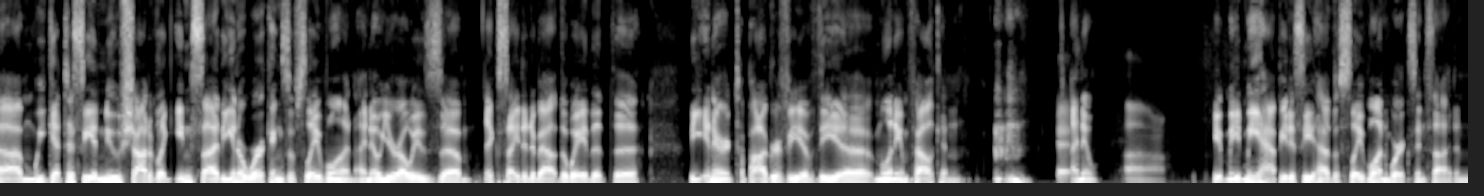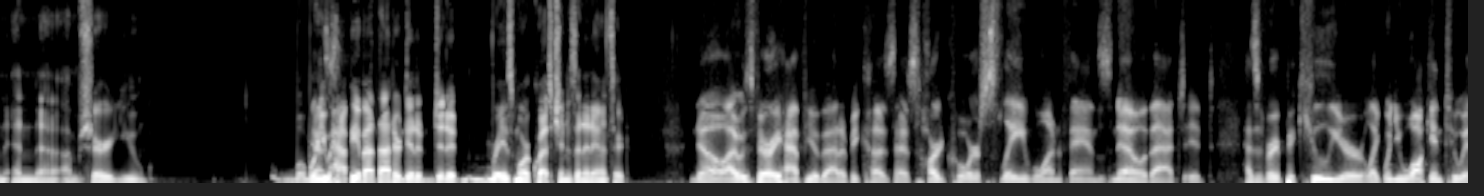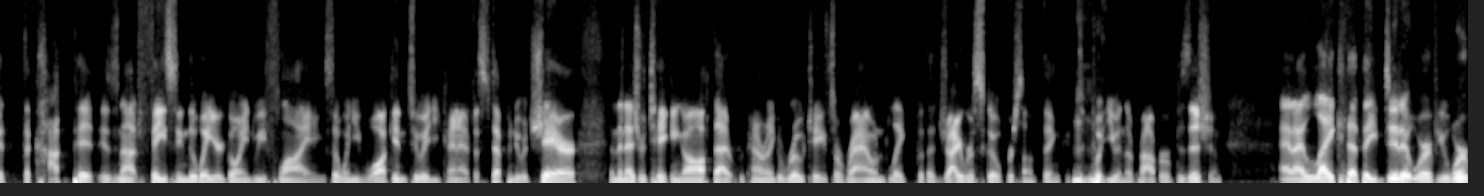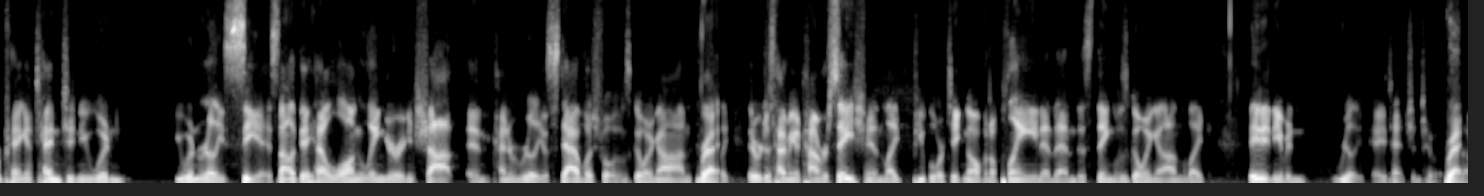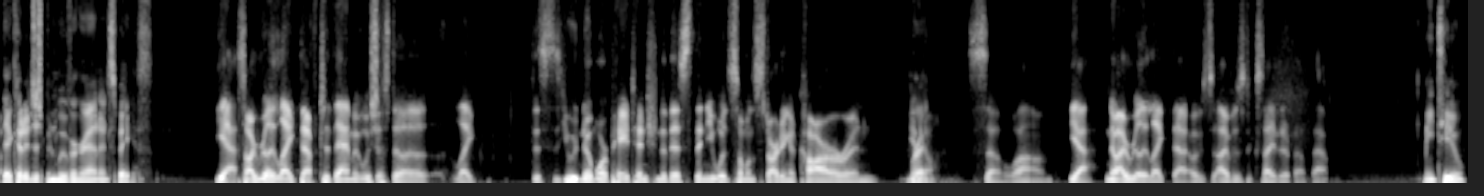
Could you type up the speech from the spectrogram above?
Um, we get to see a new shot of like inside the inner workings of Slave One. I know you're always um, excited about the way that the the inner topography of the uh, Millennium Falcon. I know Uh, it made me happy to see how the Slave One works inside, and and uh, I'm sure you were you happy about that, or did it did it raise more questions than it answered? No, I was very happy about it because, as hardcore Slave One fans know, that it has a very peculiar. Like when you walk into it, the cockpit is not facing the way you're going to be flying. So when you walk into it, you kind of have to step into a chair, and then as you're taking off, that kind of like rotates around, like with a gyroscope or something, to put you in the proper position. And I like that they did it where if you weren't paying attention, you wouldn't you wouldn't really see it. It's not like they had a long lingering shot and kind of really established what was going on. Right. Like they were just having a conversation, like people were taking off on a plane and then this thing was going on. Like they didn't even really pay attention to it. Right. So, They could have just been moving around in space. yeah. So I really liked that. To them, it was just a like this is you would no more pay attention to this than you would someone starting a car and you Right. know. So um yeah. No, I really liked that. I was I was excited about that. Me too.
